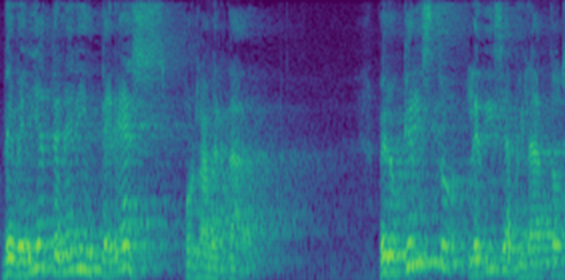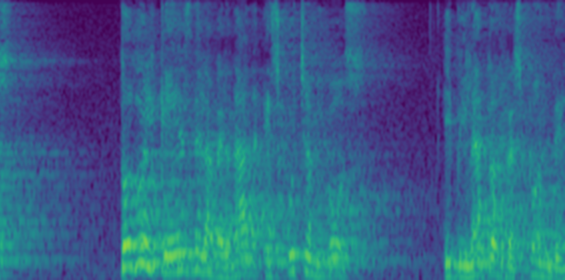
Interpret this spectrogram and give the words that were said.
debería tener interés por la verdad. Pero Cristo le dice a Pilatos, todo el que es de la verdad escucha mi voz. Y Pilatos responde,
